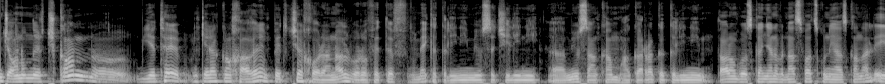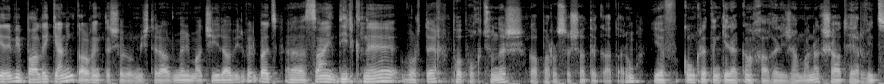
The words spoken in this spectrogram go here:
ինչ անուններ չկան, եթե ընկերական խաղեր են, պետք չէ խորանալ, որովհետև մեկը կլինի, մյուսը չի լինի, մյուս անգամ հակառակը կլինի։ Տարոն Ոսկանյանը վնասված կունի հասկանալի է, երևի Բալեկյանին կարող ենք նշել, որ միշտ հրավիրում էր մաչի հրավիրվել, բայց սա այն դիրքն է, որտեղ փոփոխություններ կապարոսը շատ է կատարում եւ կոնկրետ ընկերական խաղերի ժամանակ շատ հերվից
